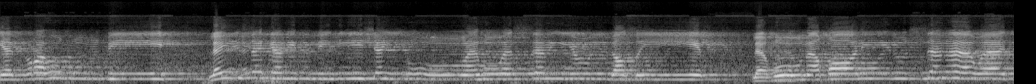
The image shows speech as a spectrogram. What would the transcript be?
يذرأكم فيه. ليس كمثله شيء وهو السميع البصير. له مقاليد السماوات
